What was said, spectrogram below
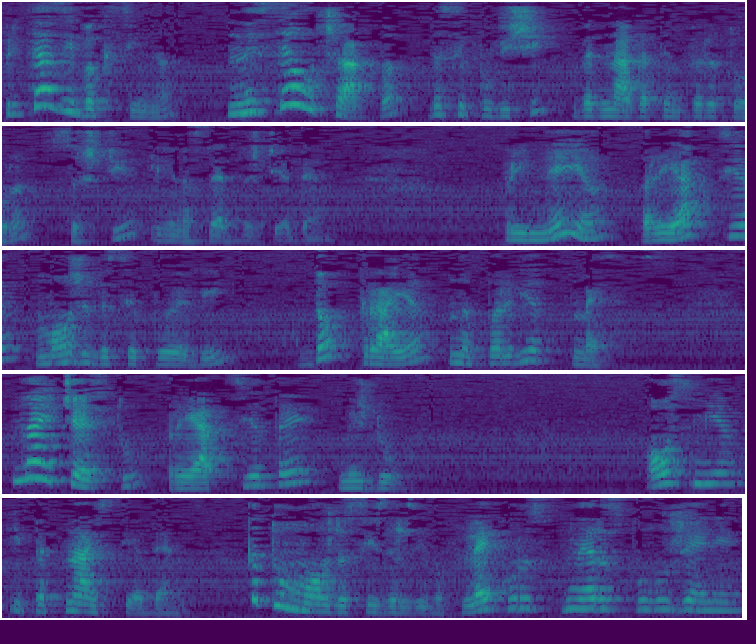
При тази вакцина не се очаква да се повиши веднага температура същия или на следващия ден. При нея реакция може да се появи до края на първият месец. Най-често реакцията е между 8 и 15 ден, като може да се изрази в леко неразположение,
